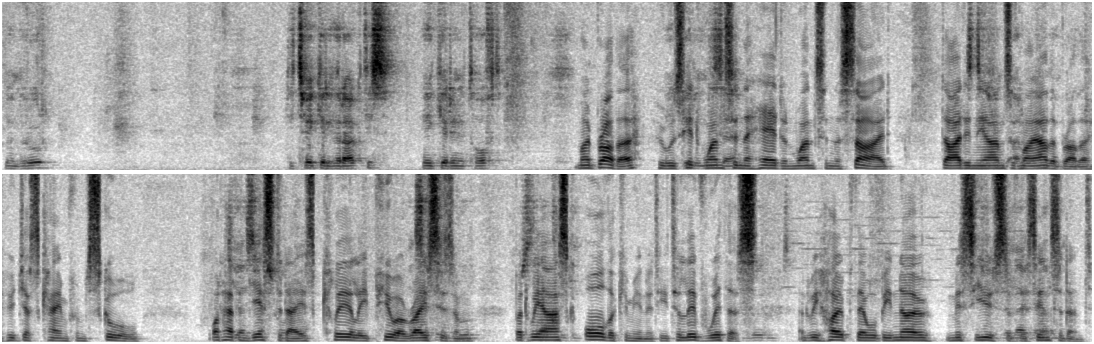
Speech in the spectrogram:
Mijn broer, die twee keer geraakt is, één keer in het hoofd. My brother, who was hit once in the head and once in the side, died in the arms of my other brother who just came from school. What happened yesterday is clearly pure racism, but we ask all the community to live with us, and we hope there will be no misuse of this incident.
